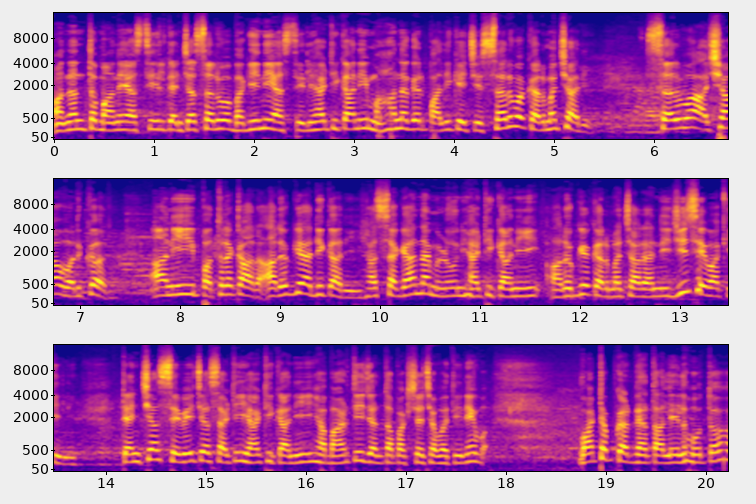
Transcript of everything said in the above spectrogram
अनंत माने असतील त्यांच्या सर्व भगिनी असतील ह्या ठिकाणी महानगरपालिकेचे सर्व कर्मचारी सर्व आशा वर्कर आणि पत्रकार आरोग्य अधिकारी ह्या सगळ्यांना मिळून ह्या ठिकाणी आरोग्य कर्मचाऱ्यांनी जी सेवा केली त्यांच्या सेवेच्यासाठी ह्या ठिकाणी ह्या भारतीय जनता पक्षाच्या वतीने वाटप करण्यात आलेलं होतं.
